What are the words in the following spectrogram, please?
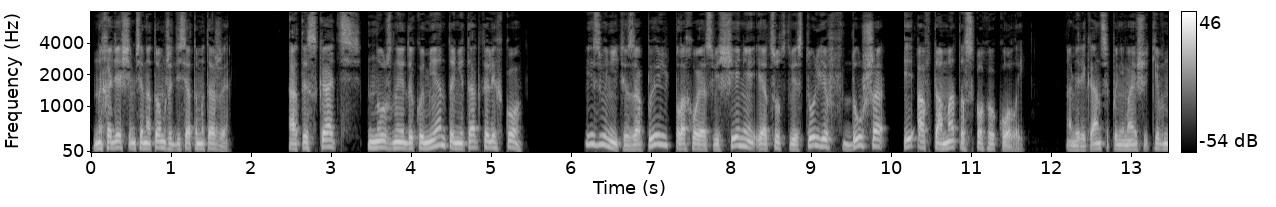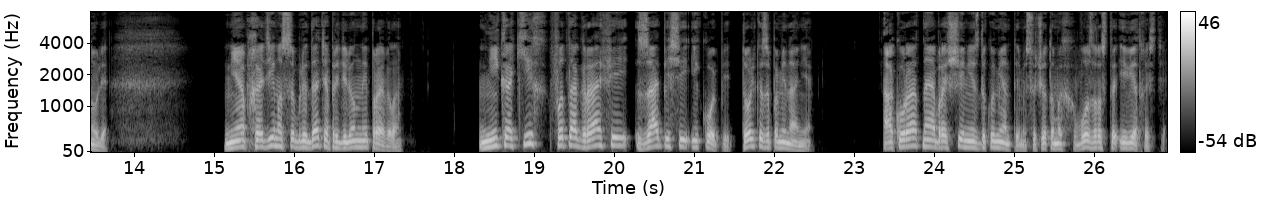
находящемся на том же десятом этаже. Отыскать нужные документы не так-то легко. Извините за пыль, плохое освещение и отсутствие стульев, душа и автомата с Кока-Колой. Американцы, понимающие, кивнули. Необходимо соблюдать определенные правила. Никаких фотографий, записей и копий, только запоминания. Аккуратное обращение с документами с учетом их возраста и ветхости.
